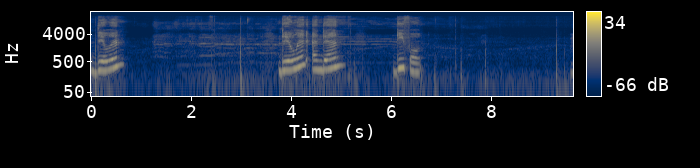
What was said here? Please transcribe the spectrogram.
Dylan, Dylan, and then default.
